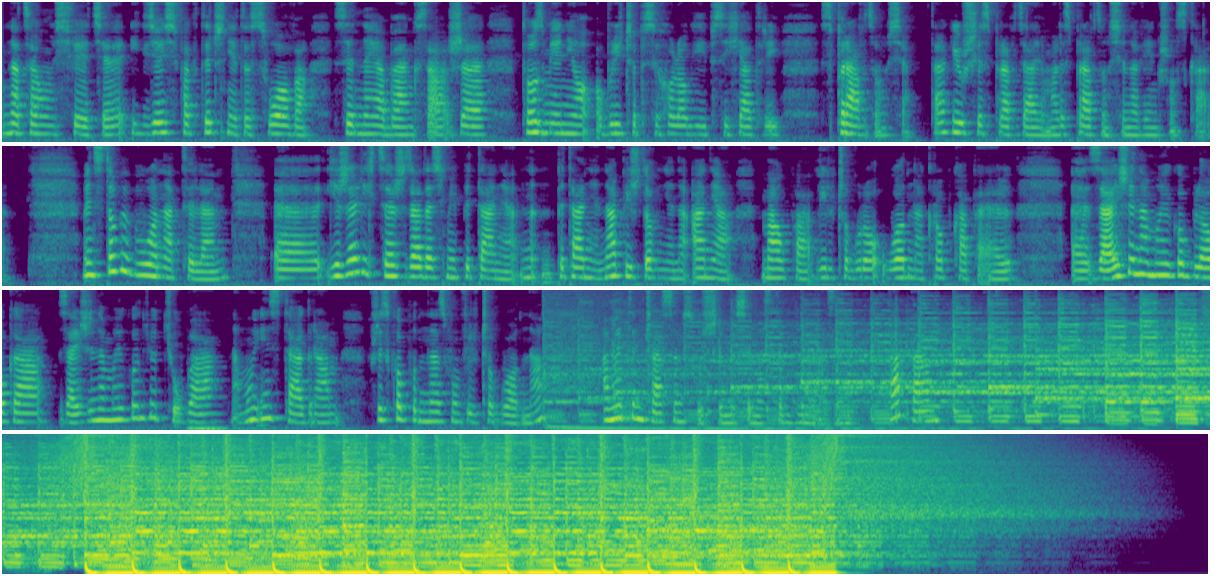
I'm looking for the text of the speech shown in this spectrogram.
na całym świecie i gdzieś faktycznie te słowa Sydneya Banksa, że to zmieni oblicze psychologii i psychiatrii, sprawdzą się, tak? Już się sprawdzają, ale sprawdzą się na większą skalę. Więc to by było na tyle. E, jeżeli chcesz zadać mi pytania, pytanie, napisz do mnie na ania małpa wilczogłodna.pl e, Zajrzyj na mojego bloga, zajrzyj na mojego YouTube'a, na mój Instagram, wszystko pod nazwą Wilczogłodna, a my tymczasem słyszymy się następnym razem. Pa, pa!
